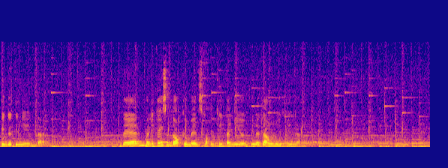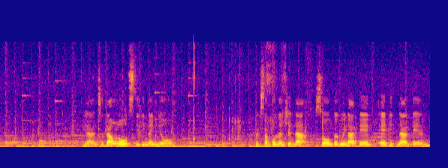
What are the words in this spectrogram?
Pindutin nyo yung done. Then, balik kayo sa documents. Makikita nyo yun kung na-download nyo na. Yan. Sa downloads, titingnan nyo. For example, nandyan na. So, ang gagawin natin, edit natin.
